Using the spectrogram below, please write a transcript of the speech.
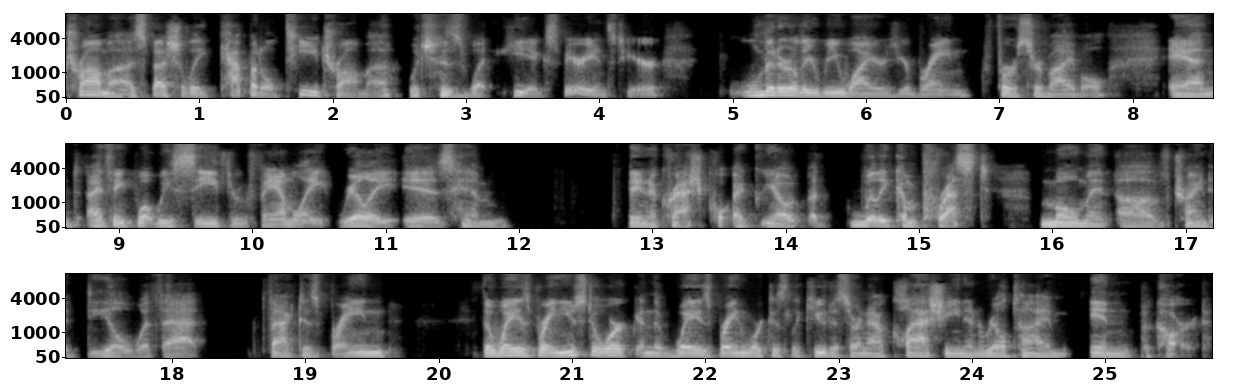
trauma, especially capital T trauma, which is what he experienced here, literally rewires your brain for survival. And I think what we see through family really is him in a crash, uh, you know, a really compressed moment of trying to deal with that fact. His brain, the way his brain used to work and the way his brain worked as Locutus are now clashing in real time in Picard.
